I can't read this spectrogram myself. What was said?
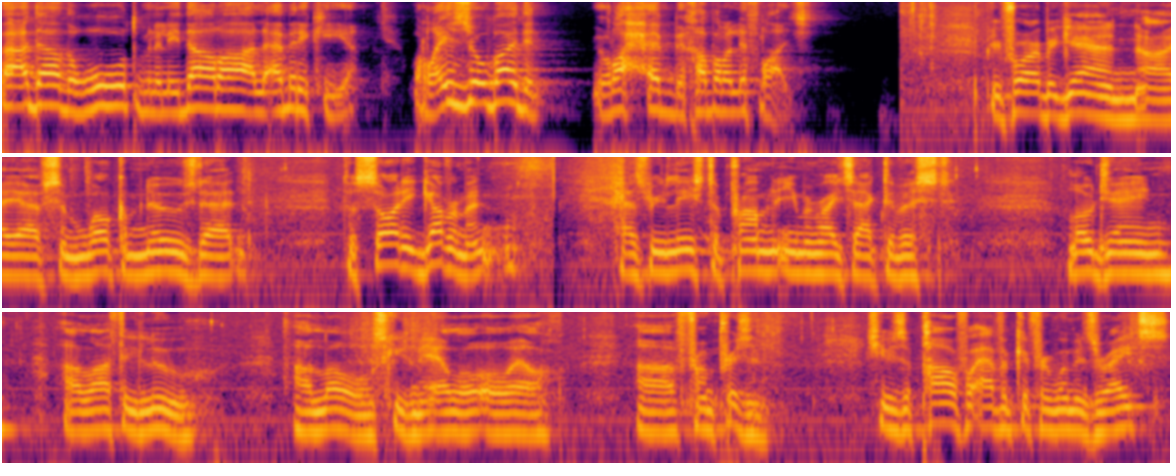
بعد ضغوط من الاداره الامريكيه. والرئيس جو بايدن يرحب بخبر الافراج. Before I begin, I have some welcome news that the Saudi government has released a prominent human rights activist, Lojane Alathi Lu, uh, Lowell, excuse me, L O O L, uh, from prison. She was a powerful advocate for women's rights,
